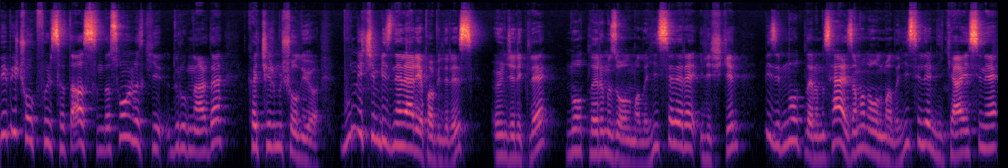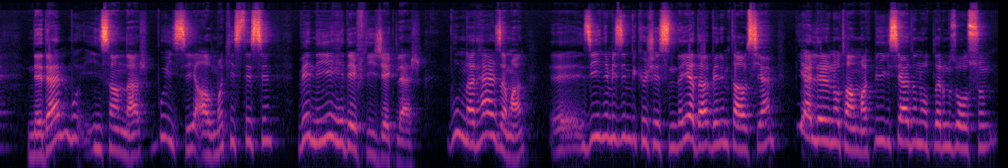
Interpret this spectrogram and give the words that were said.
ve birçok fırsatı aslında sonraki durumlarda kaçırmış oluyor. Bunun için biz neler yapabiliriz? Öncelikle notlarımız olmalı. Hisselere ilişkin bizim notlarımız her zaman olmalı. Hisselerin hikayesine neden bu insanlar bu hisseyi almak istesin ve neyi hedefleyecekler? Bunlar her zaman e, zihnimizin bir köşesinde ya da benim tavsiyem yerlere not almak. Bilgisayarda notlarımız olsun,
